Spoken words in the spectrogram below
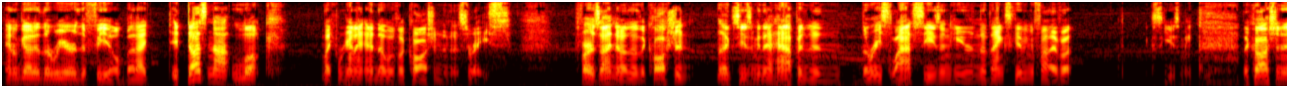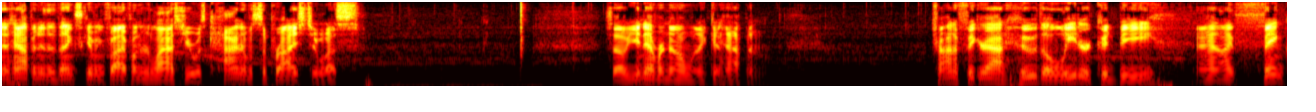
and he'll go to the rear of the field. But I, it does not look like we're going to end up with a caution in this race. As far as I know, though, the caution, excuse me, that happened in the race last season here in the Thanksgiving 500, excuse me, the caution that happened in the Thanksgiving 500 last year was kind of a surprise to us. So you never know when it could happen trying to figure out who the leader could be. And I think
